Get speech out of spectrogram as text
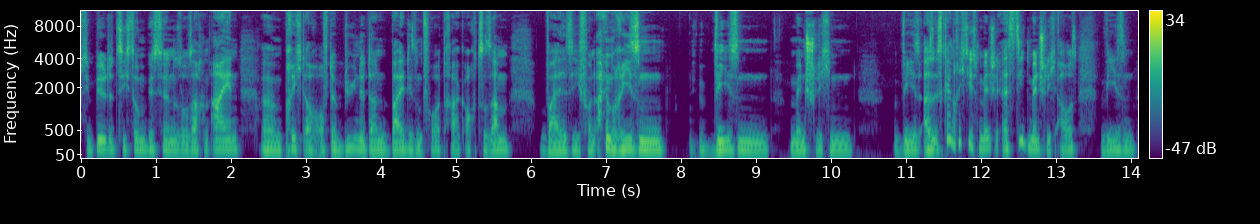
sie bildet sich so ein bisschen so Sachen ein, ähm, bricht auch auf der Bühne dann bei diesem Vortrag auch zusammen, weil sie von einem Riesenwesen, menschlichen Wesen, also ist kein richtiges Mensch, es sieht menschlich aus, Wesen,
